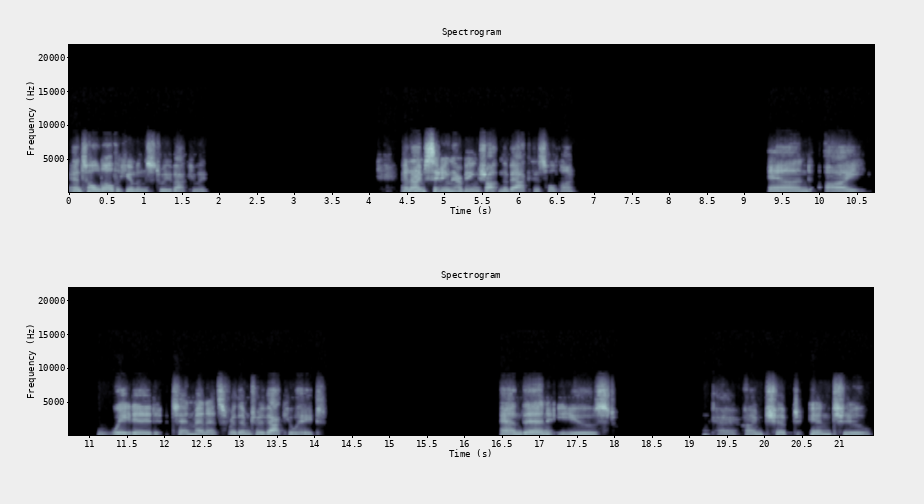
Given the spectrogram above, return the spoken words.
and told all the humans to evacuate. And I'm sitting there being shot in the back this whole time. And I waited 10 minutes for them to evacuate and then used, okay, I'm chipped into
